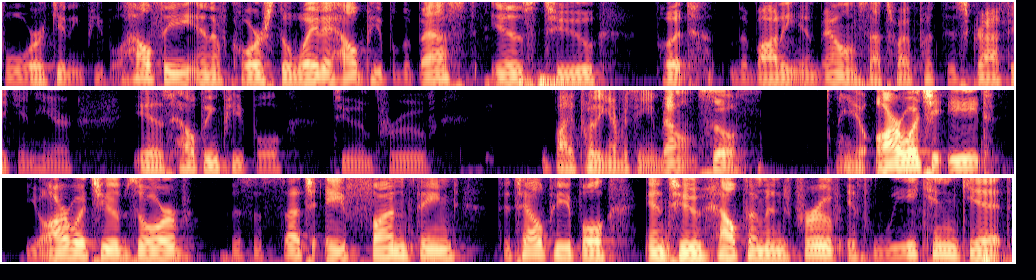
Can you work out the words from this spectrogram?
for getting people healthy. And of course, the way to help people the best is to put the body in balance. That's why I put this graphic in here is helping people to improve by putting everything in balance. So, you are what you eat, you are what you absorb. This is such a fun thing to tell people and to help them improve. If we can get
